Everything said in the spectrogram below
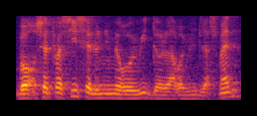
Bon, cette fois-ci, c'est le numéro 8 de la revue de la semaine.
